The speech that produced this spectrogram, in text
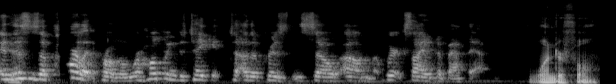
and yeah. this is a pilot program. We're hoping to take it to other prisons. So um, we're excited about that. Wonderful.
